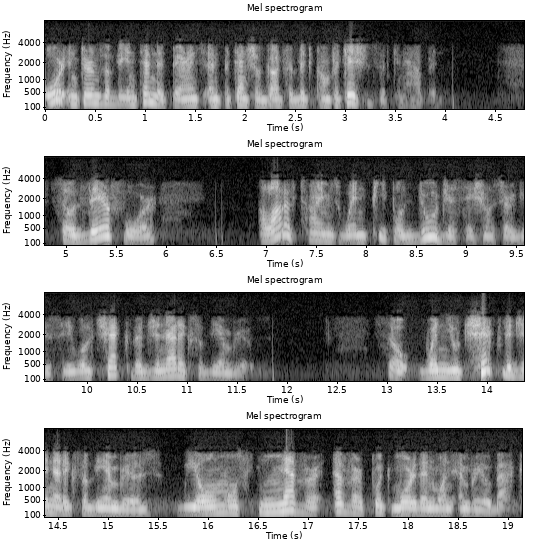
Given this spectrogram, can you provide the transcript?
or in terms of the intended parents and potential, God forbid, complications that can happen. So, therefore, a lot of times when people do gestational surrogacy, we'll check the genetics of the embryos. So when you check the genetics of the embryos, we almost never ever put more than one embryo back.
